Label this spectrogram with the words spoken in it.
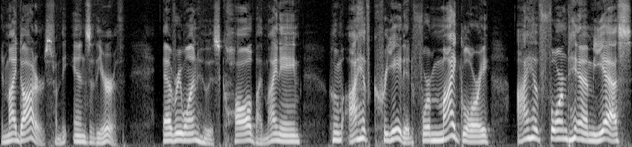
and my daughters from the ends of the earth. Everyone who is called by my name, whom I have created for my glory, I have formed him. Yes,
